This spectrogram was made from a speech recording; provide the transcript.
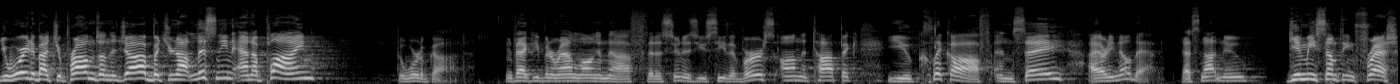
You're worried about your problems on the job, but you're not listening and applying the Word of God. In fact, you've been around long enough that as soon as you see the verse on the topic, you click off and say, I already know that. That's not new. Give me something fresh,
